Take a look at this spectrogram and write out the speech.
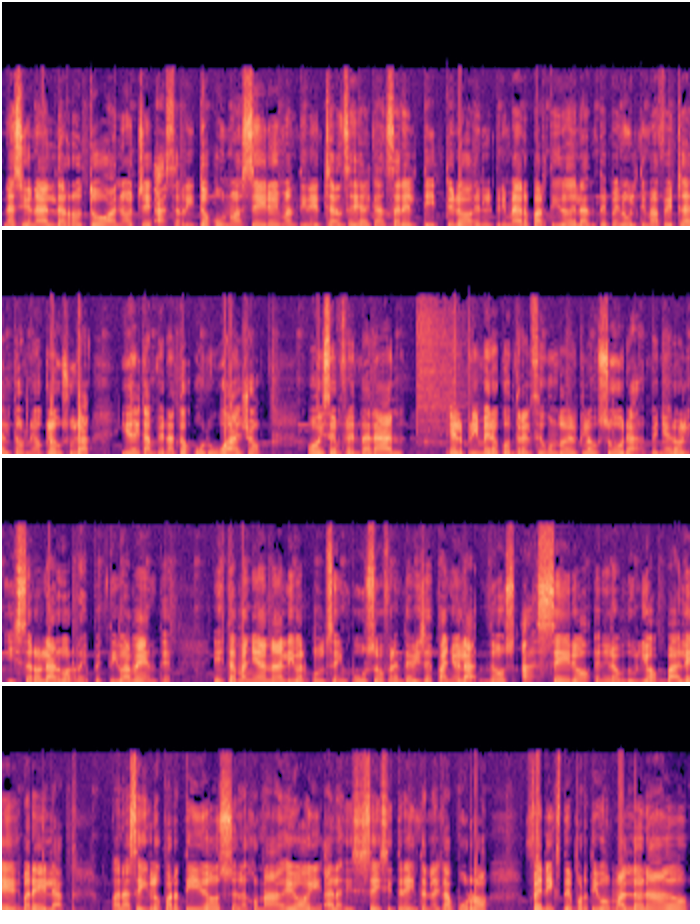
Nacional derrotó anoche a Cerrito 1 a 0 y mantiene chance de alcanzar el título en el primer partido de la antepenúltima fecha del torneo clausura y del campeonato uruguayo. Hoy se enfrentarán el primero contra el segundo del clausura, Peñarol y Cerro Largo respectivamente. Esta mañana Liverpool se impuso frente a Villa Española 2 a 0 en el Obdulio Varela. Van a seguir los partidos en la jornada de hoy a las 16 y 30 en el Capurro, Fénix Deportivo Maldonado,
